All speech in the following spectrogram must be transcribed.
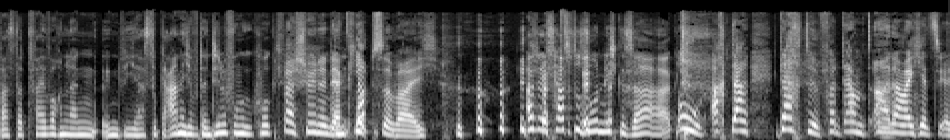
warst da zwei Wochen lang irgendwie, hast du gar nicht auf dein Telefon geguckt. Ich war schön in der Und- Klapse, war ich. Ach, das hast du so nicht gesagt. Oh, ach, da, dachte, verdammt, ah, da war ich jetzt. Ja,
